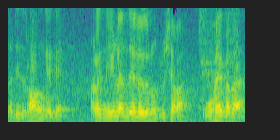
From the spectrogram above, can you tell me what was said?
దట్ ఈజ్ రాంగ్ అగే వాళ్ళకి నీళ్ళు అందేయలేదు నువ్వు చూసావా? ఊహే కదా.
